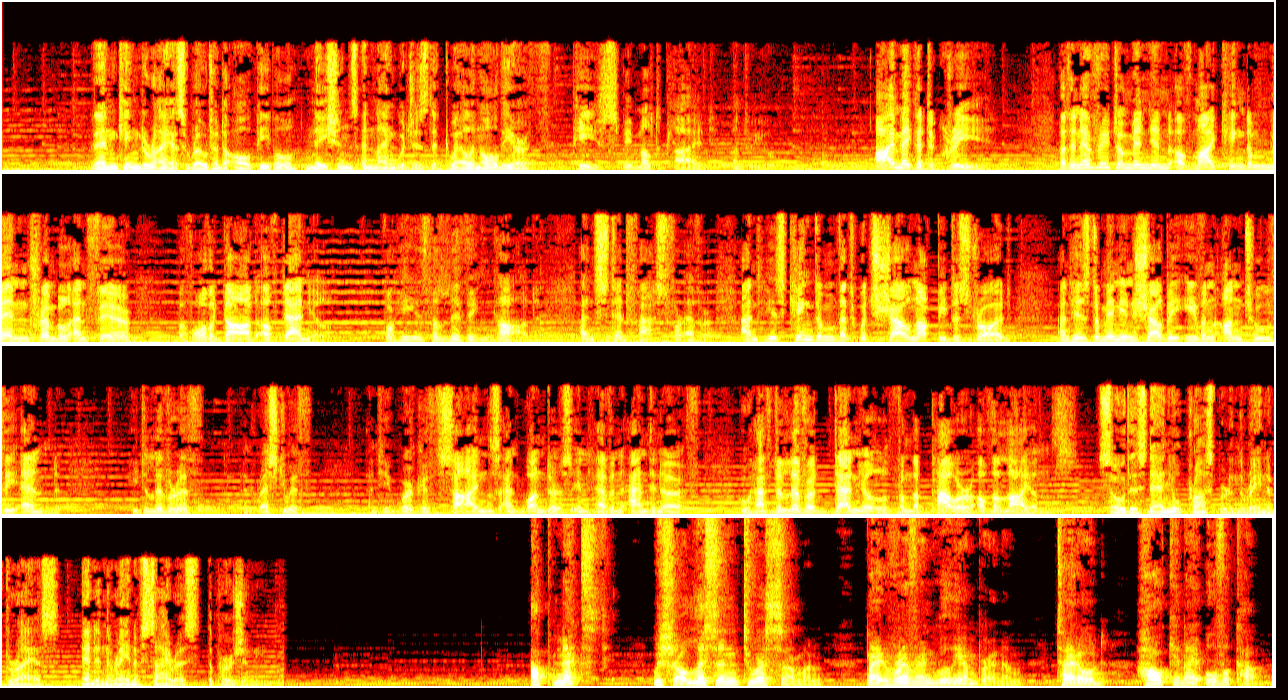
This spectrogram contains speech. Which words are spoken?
Then King Darius wrote unto all people, nations, and languages that dwell in all the earth, Peace be multiplied unto you. I make a decree that in every dominion of my kingdom men tremble and fear before the God of Daniel, for he is the living God, and steadfast forever, and his kingdom that which shall not be destroyed, and his dominion shall be even unto the end. He delivereth and rescueth, and he worketh signs and wonders in heaven and in earth, who hath delivered Daniel from the power of the lions. So this Daniel prospered in the reign of Darius, and in the reign of Cyrus the Persian. Up next, we shall listen to a sermon by Reverend William Branham titled, How Can I Overcome?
